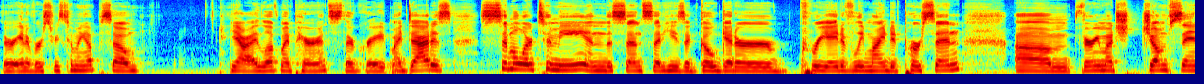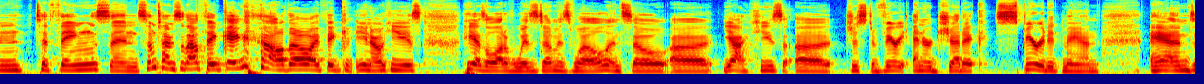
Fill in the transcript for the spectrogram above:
Their anniversary's coming up. So yeah, I love my parents. They're great. My dad is similar to me in the sense that he's a go getter, creatively minded person. Um, very much jumps into things and sometimes without thinking. Although I think, you know, he is, he has a lot of wisdom as well. And so, uh, yeah, he's uh, just a very energetic, spirited man. And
